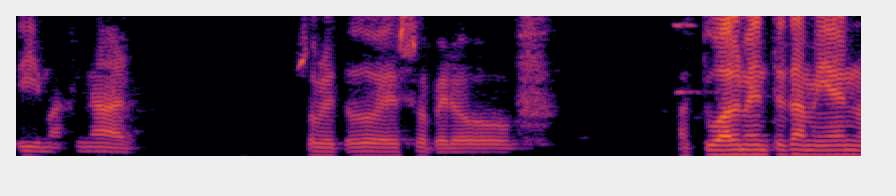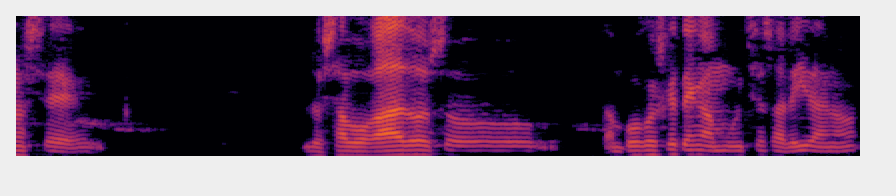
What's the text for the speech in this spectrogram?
e imaginar, sobre todo eso, pero actualmente también, no sé, los abogados o tampoco es que tengan mucha salida, ¿no?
